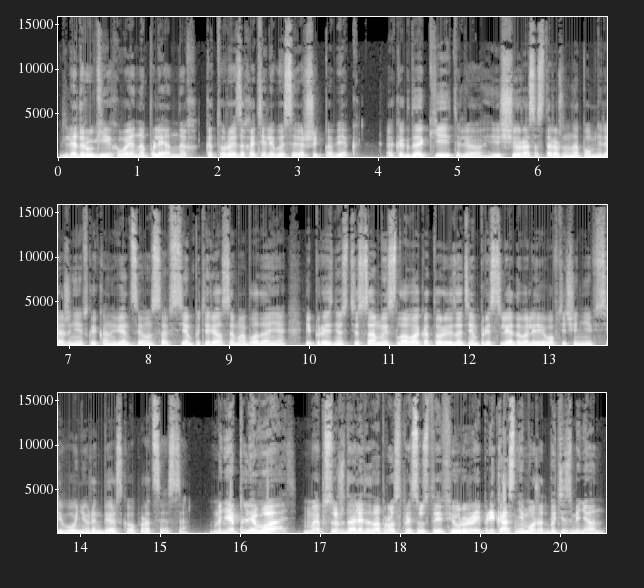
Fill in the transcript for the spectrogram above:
для других военнопленных, которые захотели бы совершить побег. А когда Кейтелю еще раз осторожно напомнили о Женевской конвенции, он совсем потерял самообладание и произнес те самые слова, которые затем преследовали его в течение всего Нюрнбергского процесса. «Мне плевать! Мы обсуждали этот вопрос в присутствии фюрера, и приказ не может быть изменен».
